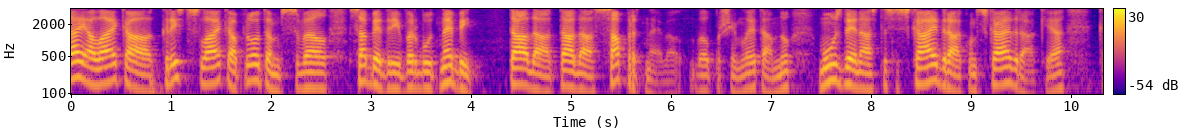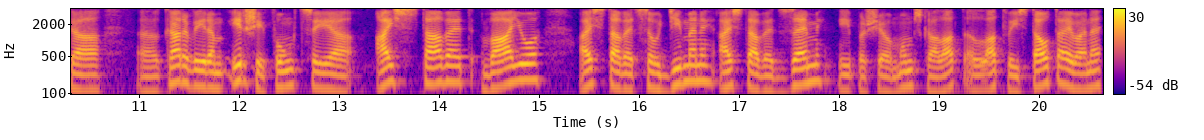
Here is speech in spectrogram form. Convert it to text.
tajā laikā, Kristus laikā, protams, vēl sabiedrība varbūt nebija tādā, tādā sapratnē vēl, vēl par šīm lietām. Nu, mūsdienās tas ir skaidrāk un skaidrāk, ja, ka uh, karavīram ir šī funkcija aizstāvēt vājo, aizstāvēt savu ģimeni, aizstāvēt zemi, īpaši jau mums, kā Lat Latvijas tautai, vai ne,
